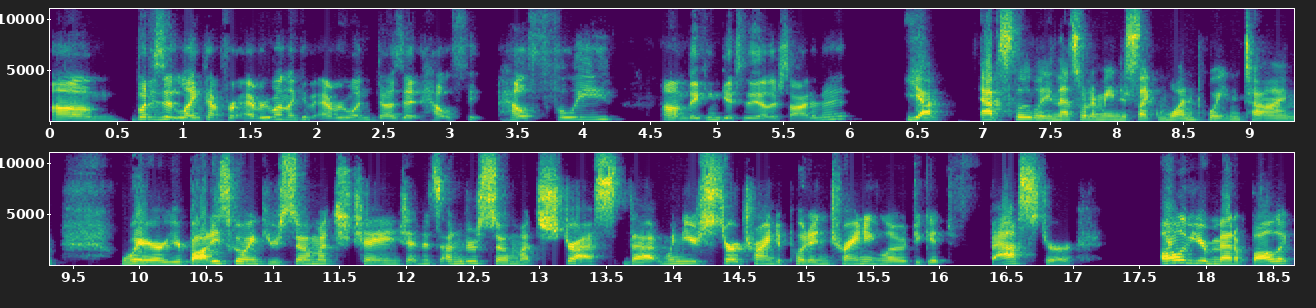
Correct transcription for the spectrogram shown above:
Um, but is it like that for everyone? Like if everyone does it healthy healthfully, um, they can get to the other side of it? Yeah, absolutely. And that's what I mean. It's like one point in time where your body's going through so much change and it's under so much stress that when you start trying to put in training load to get faster, all of your metabolic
